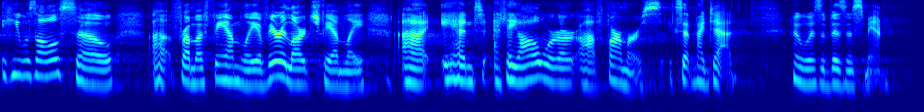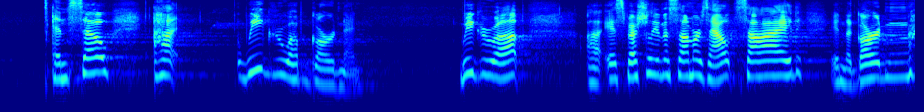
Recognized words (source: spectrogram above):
he was also uh, from a family, a very large family, uh, and they all were uh, farmers, except my dad, who was a businessman. And so uh, we grew up gardening. We grew up, uh, especially in the summers, outside in the garden,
